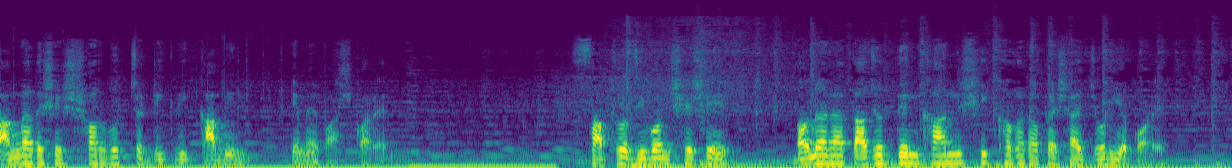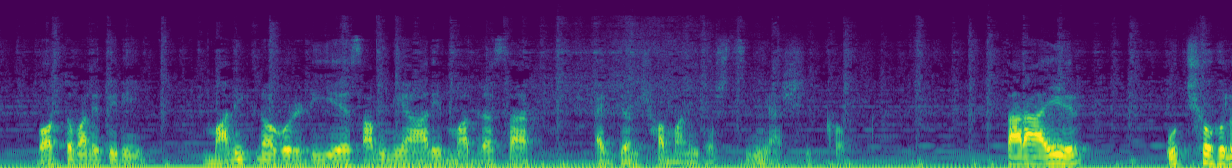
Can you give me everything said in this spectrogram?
বাংলাদেশের সর্বোচ্চ ডিগ্রি কামিল এম এ পাশ করেন। ছাত্র জীবন শেষে মাওলানা তাজউদ্দিন খান শিক্ষকতা পেশায় জড়িয়ে পড়েন। বর্তমানে তিনি মানিকনগর ডিএস আমিনিয়া আলিম মাদ্রাসার একজন সম্মানিত সিনিয়র শিক্ষক। তার আয়ের উৎস হল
